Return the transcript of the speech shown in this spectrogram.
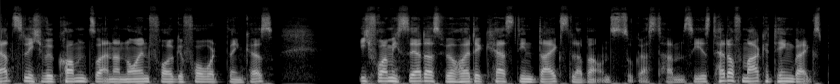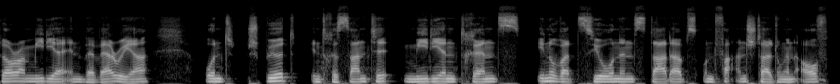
Herzlich willkommen zu einer neuen Folge Forward Thinkers. Ich freue mich sehr, dass wir heute Kerstin Deixler bei uns zu Gast haben. Sie ist Head of Marketing bei Explorer Media in Bavaria und spürt interessante Medientrends, Innovationen, Startups und Veranstaltungen auf,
